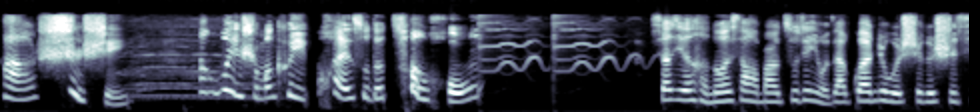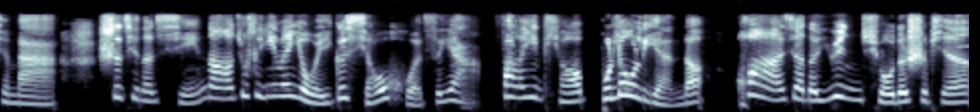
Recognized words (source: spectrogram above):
他是谁？他为什么可以快速的窜红？相信很多小伙伴最近有在关注过这个事情吧？事情的起因呢，就是因为有一个小伙子呀，发了一条不露脸的胯下的运球的视频。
